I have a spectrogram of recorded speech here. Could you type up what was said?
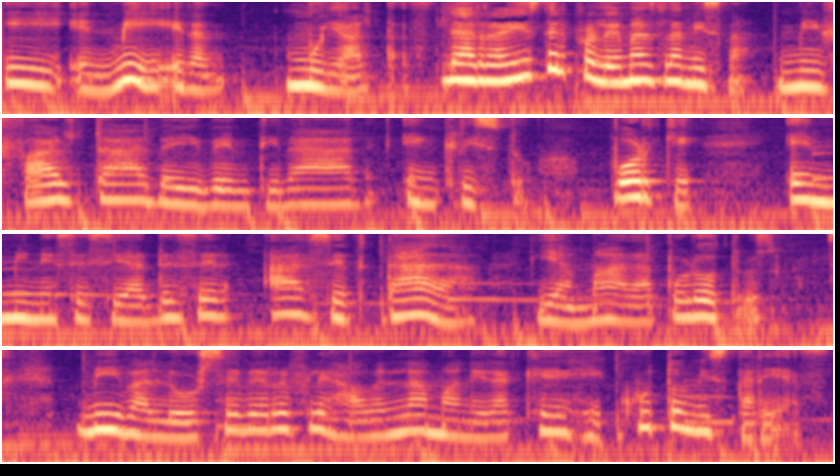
y en mí eran muy altas. La raíz del problema es la misma, mi falta de identidad en Cristo, porque en mi necesidad de ser aceptada y amada por otros, mi valor se ve reflejado en la manera que ejecuto mis tareas,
